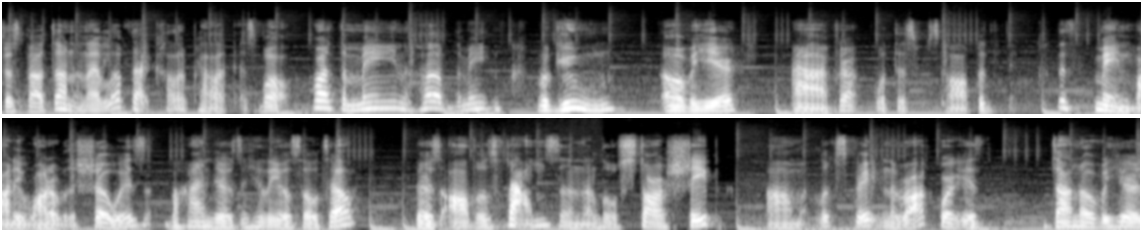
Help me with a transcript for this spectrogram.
just about done. And I love that color palette as well. But the main hub, the main lagoon over here, uh, I forgot what this was called, but this main body water where the show is. Behind there's the Helios Hotel. There's all those fountains and a little star shape. Um, it looks great, and the rockwork is done over here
